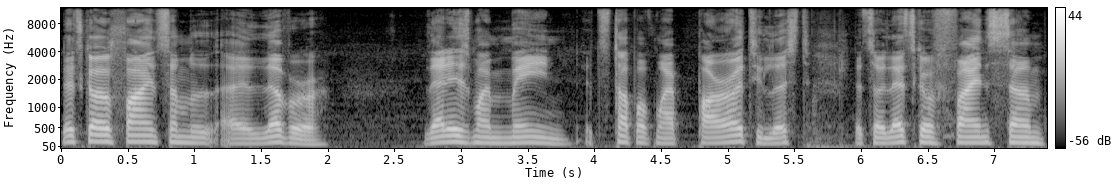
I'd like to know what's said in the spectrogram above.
Let's go find some uh, lever. That is my main. It's top of my priority list. So let's go find some.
